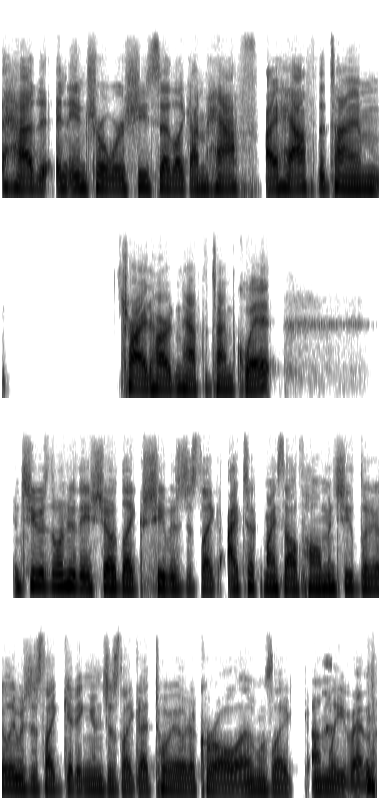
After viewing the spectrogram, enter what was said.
had an intro where she said like I'm half I half the time tried hard and half the time quit. And she was the one who they showed like she was just like I took myself home and she literally was just like getting in just like a Toyota Corolla and was like I'm leaving.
